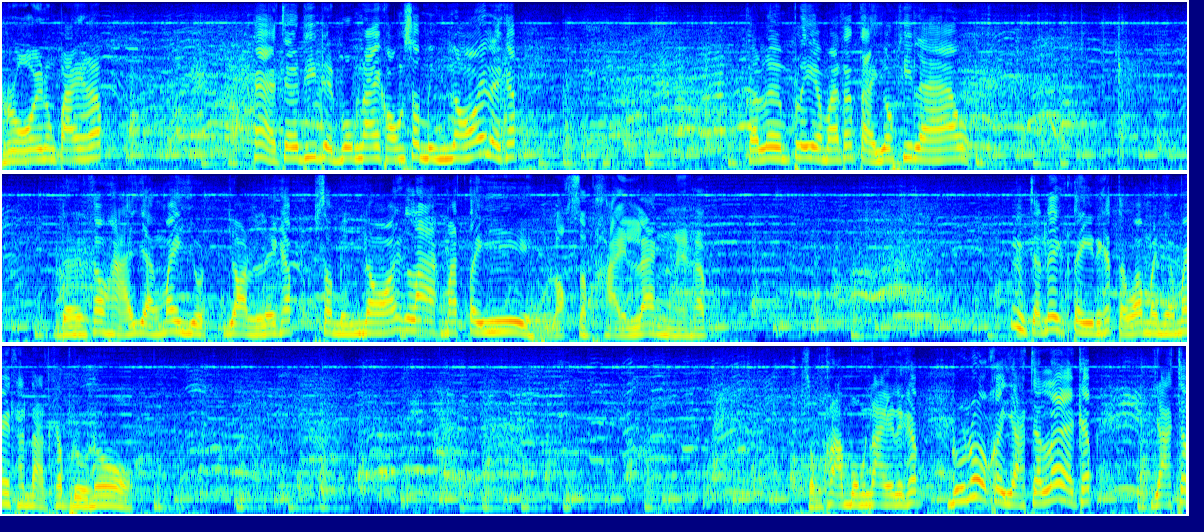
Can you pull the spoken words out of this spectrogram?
โรยลงไปครับ แหมเจอทีเด็ดวงในของสมิงน้อยเลยครับ ก็เริ่มเปรี้ยมาตั้งแต่ยกที่แล้ว เดินเข้าหาอย่างไม่หยุดหย่อนเลยครับ สมิงน้อยลากมาตีโอ้ล็อกสะพายแร่งเลยครับอืมจะเด้งตีนะครับแต่ว่ามันยังไม่ถนัดครับบรูโน่สงครามวงในเลยครับบรูโน่ก็อยากจะแลกครับ อยากจะ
